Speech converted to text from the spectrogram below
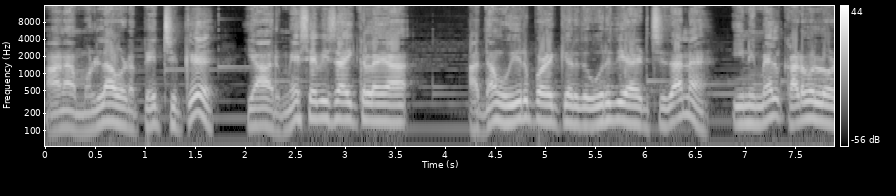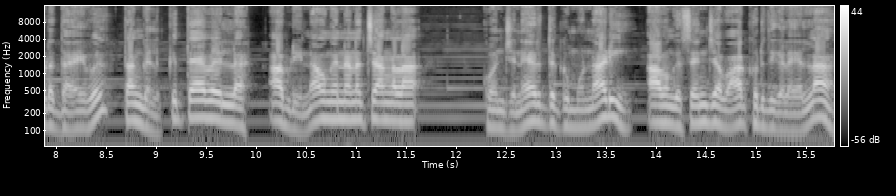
ஆனா முல்லாவோட பேச்சுக்கு யாருமே செவி சாய்க்கலையா? அதான் உயிர் பழைக்கிறது உறுதியாயிடுச்சு தானே? இனிமேல் கடவுளோட தயவு தங்களுக்கு தேவையில்லை அப்படின்னு அவங்க நினைச்சாங்களாம். கொஞ்ச நேரத்துக்கு முன்னாடி அவங்க செஞ்ச வாக்குறுதிகளை எல்லாம்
